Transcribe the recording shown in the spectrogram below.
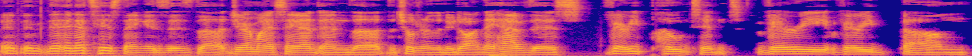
And, and, and that's his thing is is the Jeremiah Sand and the the Children of the New Dawn. They have this very potent, very very um,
